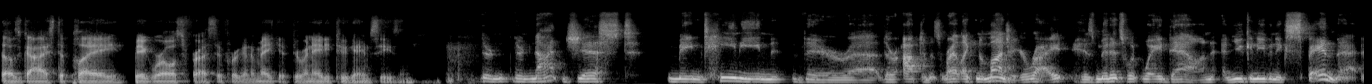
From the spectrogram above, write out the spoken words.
those guys to play big roles for us if we're going to make it through an 82 game season. They're they're not just maintaining their uh, their optimism, right? Like Nemanja, you're right. His minutes went way down, and you can even expand that.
